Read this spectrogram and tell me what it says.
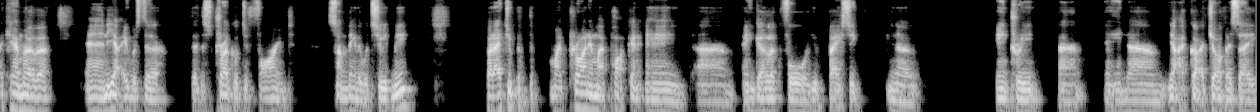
I came over, and yeah, it was the the, the struggle to find something that would suit me. But I had to put the, my pride in my pocket and um, and go look for your basic, you know, entry. Um, and um, yeah, I got a job as a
